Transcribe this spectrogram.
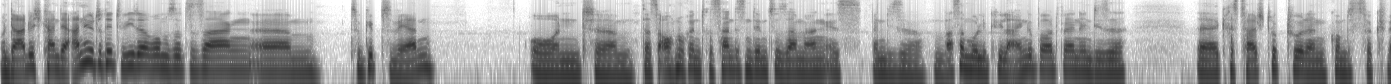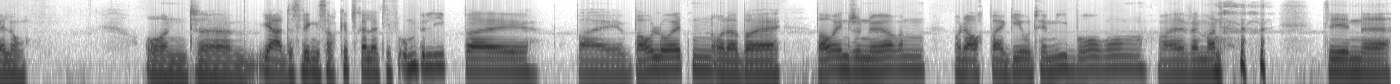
Und dadurch kann der Anhydrit wiederum sozusagen ähm, zu Gips werden. Und ähm, das auch noch interessant ist in dem Zusammenhang ist, wenn diese Wassermoleküle eingebaut werden in diese äh, Kristallstruktur, dann kommt es zur Quellung. Und ähm, ja, deswegen ist auch Gips relativ unbeliebt bei, bei Bauleuten oder bei Bauingenieuren oder auch bei Geothermiebohrungen, weil wenn man den, äh,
